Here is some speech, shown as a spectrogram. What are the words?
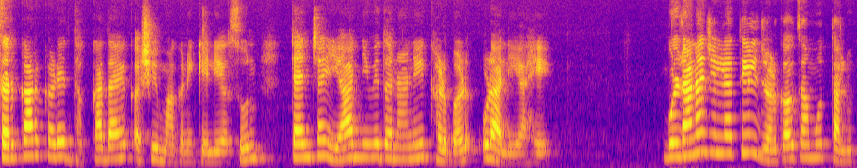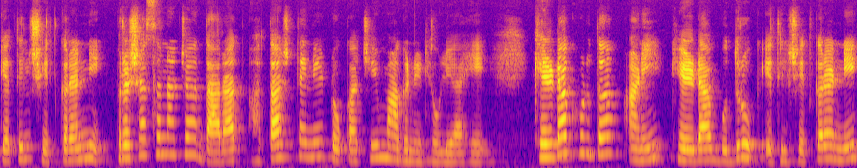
सरकारकडे धक्कादायक अशी मागणी केली असून त्यांच्या या निवेदनाने खळबळ उडाली आहे. बुलढाणा जिल्ह्यातील जळगाव जामोद तालुक्यातील शेतकऱ्यांनी प्रशासनाच्या दारात हताशतेने टोकाची मागणी ठेवली आहे. खेरडा खुर्द आणि खेरडा बुद्रुक येथील शेतकऱ्यांनी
